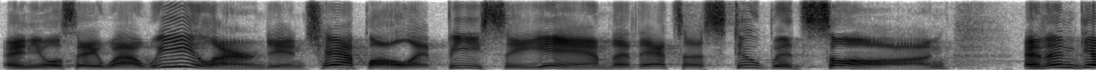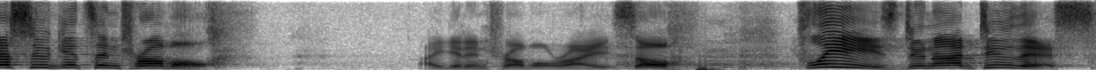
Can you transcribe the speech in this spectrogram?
and you'll say, Wow, we learned in chapel at BCM that that's a stupid song. And then guess who gets in trouble? I get in trouble, right? So please do not do this.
